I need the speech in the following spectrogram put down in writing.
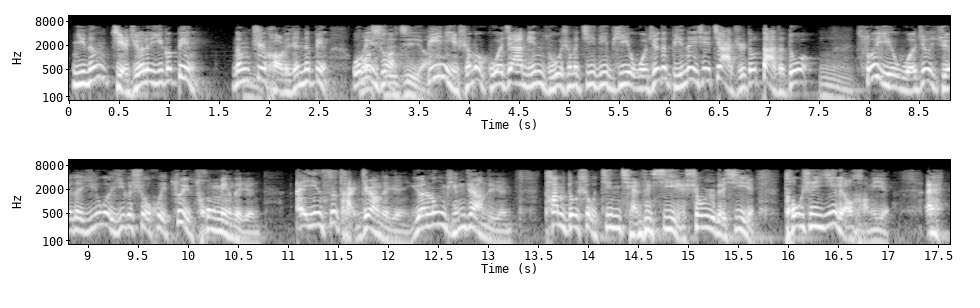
你能解决了一个病，能治好了人的病，我跟你说，比你什么国家民族什么 GDP，我觉得比那些价值都大得多。嗯，所以我就觉得，如果一个社会最聪明的人。爱因斯坦这样的人，袁隆平这样的人，他们都受金钱的吸引、收入的吸引，投身医疗行业。哎，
